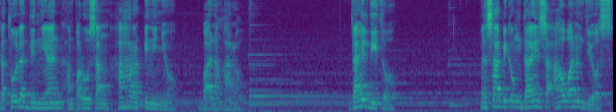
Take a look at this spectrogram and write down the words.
Katulad din yan ang parusang haharapin ninyo balang araw. Dahil dito, masasabi kong dahil sa awa ng Diyos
